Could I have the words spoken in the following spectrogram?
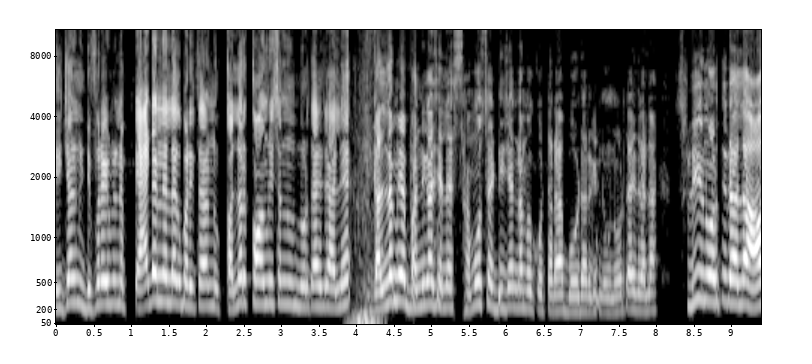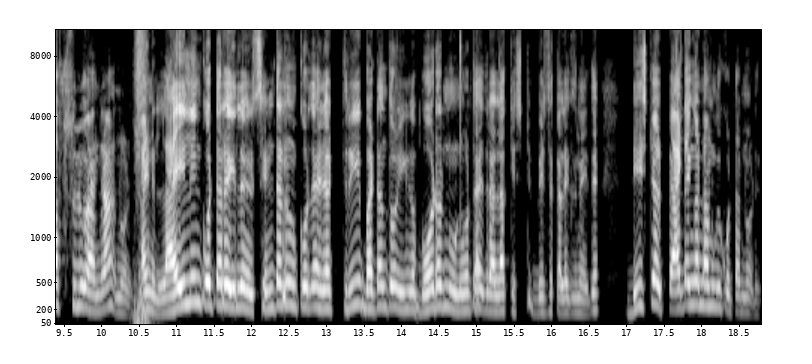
ಡಿಸೈನ್ ಡಿಫರೆಂಟ್ ಪ್ಯಾಟರ್ನ್ ಎಲ್ಲ ಬರೀತಾರೆ ನೀವು ಕಲರ್ ಕಾಂಬಿನೇಷನ್ ನೋಡ್ತಾ ಇದ್ರೆ ಅಲ್ಲಿ ಗಲ್ಲಮೆ ಬಂದಿಗಾಜ್ ಎಲ್ಲ ಸಮೋಸ ಡಿಸೈನ್ ನಮಗೆ ಕೊಟ್ಟಾರ ಬೋರ್ಡರ್ಗೆ ನೀವು ನೋಡ್ತಾ ಇದ್ರಲ್ಲ ಸ್ಲೀವ್ ನೋಡ್ತಿರಲ್ಲ ಹಾಫ್ ಸ್ಲೀವ್ ಅಂದ್ರೆ ನೋಡಿ. ಆ್ಯಂಡ್ ಲೈಲಿಂಗ್ ಕೊಟ್ಟಾರೆ ಇಲ್ಲಿ ಸೆಂಟರ್ ಕೊಡ್ತಾ ಇದ್ದಾರೆ ತ್ರೀ ಬಟನ್ ತೊ ಈಗ ಬೋರ್ಡರ್ ನೀವು ನೋಡ್ತಾ ಇದ್ರಲ್ಲ, ಎಷ್ಟು ಬೇಸ ಕಲೆಕ್ಷನ್ ಐತೆ ಡಿಜಿಟಲ್ ಪ್ಯಾಟರ್ನ್ ನಮಗೂ ಕೊಟ್ಟಾರ ನೋಡಿ.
